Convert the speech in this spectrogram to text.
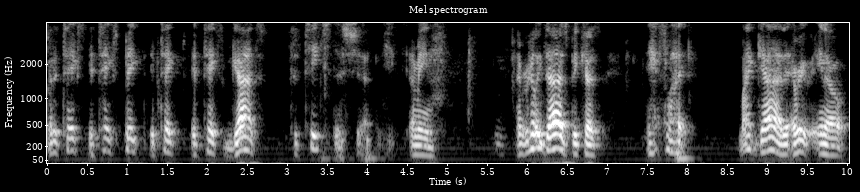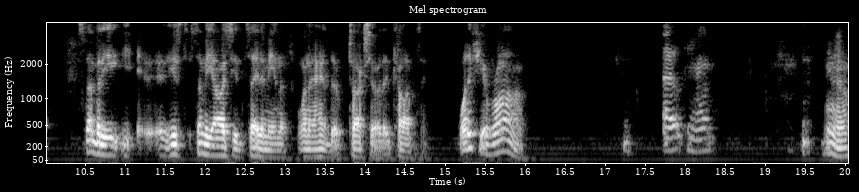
but it takes it takes big it take it takes guts to teach this shit. I mean, it really does because it's like, my God, every you know, somebody used to, somebody always used to say to me when I had the talk show, they'd call up and say, "What if you're wrong?" Okay. You know.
